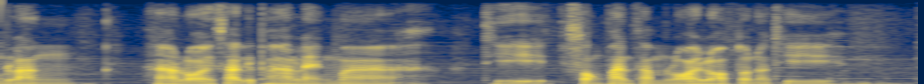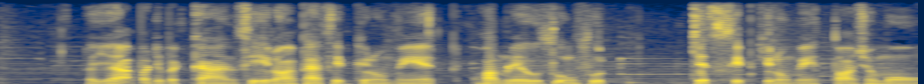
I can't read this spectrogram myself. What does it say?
ำลัง 535 แรงม้าที่ 2,300 รอบต่อนาที ระยะปฏิบัติการ 480 กิโลเมตร ความเร็วสูงสุด 70 กิโลเมตรต่อชั่วโมง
